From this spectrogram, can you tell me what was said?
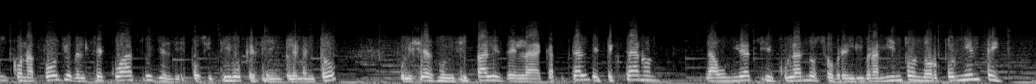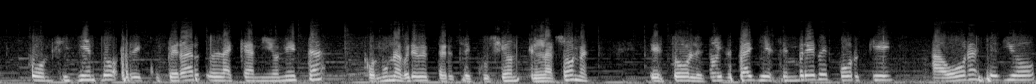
y con apoyo del C4 y el dispositivo que se implementó, policías municipales de la capital detectaron la unidad circulando sobre el libramiento norponiente consiguiendo recuperar la camioneta con una breve persecución en la zona. Esto les doy detalles en breve porque ahora se dio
